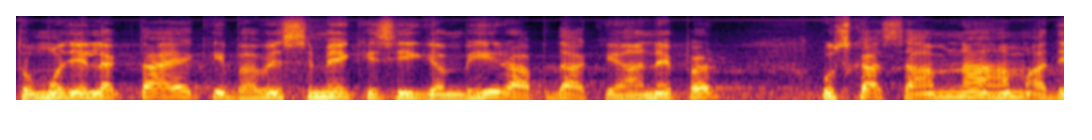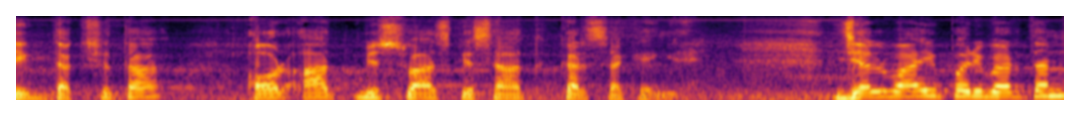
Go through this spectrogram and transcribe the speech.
तो मुझे लगता है कि भविष्य में किसी गंभीर आपदा के आने पर उसका सामना हम अधिक दक्षता और आत्मविश्वास के साथ कर सकेंगे। जलवायु परिवर्तन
